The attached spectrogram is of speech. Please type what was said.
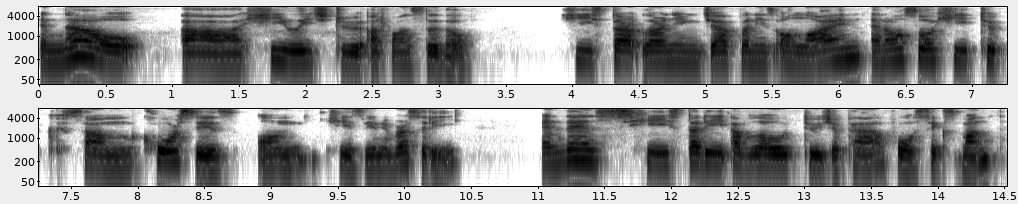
and now uh, he reached to advanced level. He started learning Japanese online, and also he took some courses on his university, and then he studied abroad to Japan for six months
